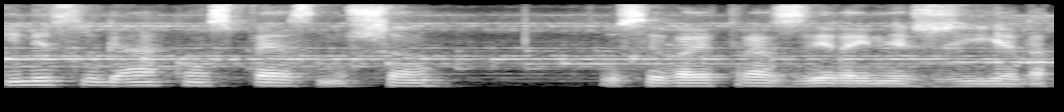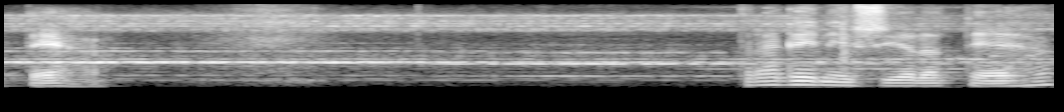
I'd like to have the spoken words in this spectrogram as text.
E nesse lugar, com os pés no chão, você vai trazer a energia da terra. Traga a energia da terra,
